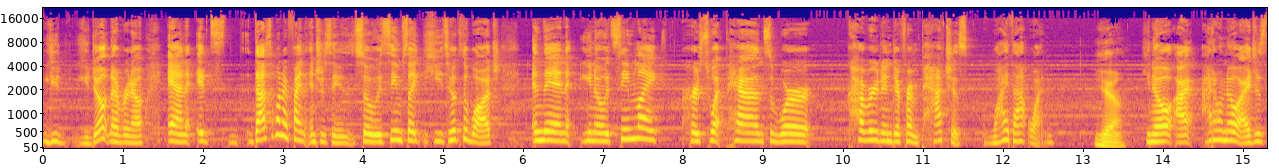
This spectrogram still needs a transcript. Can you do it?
you you don't never know. And it's that's what i find interesting. So it seems like he took the watch and then you know it seemed like her sweatpants were covered in different patches. Why that one? Yeah. you know i i don't know. I just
